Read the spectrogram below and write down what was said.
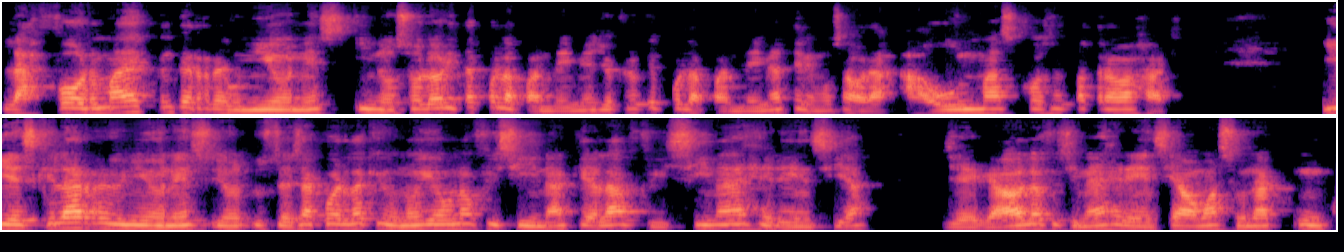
la forma de, de reuniones, y no solo ahorita por la pandemia, yo creo que por la pandemia tenemos ahora aún más cosas para trabajar, y es que las reuniones, usted se acuerda que uno iba a una oficina, que era la oficina de gerencia, llegaba a la oficina de gerencia, vamos a hacer una,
